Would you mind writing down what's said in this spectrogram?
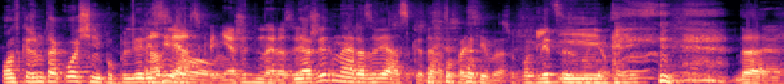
он, скажем так, очень популяризировал... Развязка, неожиданная развязка. Неожиданная развязка, да, спасибо. Чтобы англицизм. Да. Да.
